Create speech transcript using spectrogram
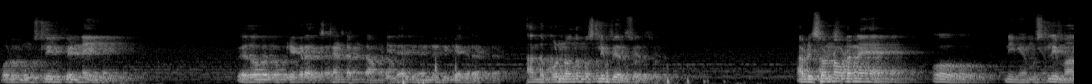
ஒரு முஸ்லீம் பெண்ணை ஏதோ ஒரு கேட்குறாரு ஸ்டாண்டப் காமெடியில் இப்படி நின்றுட்டு கேட்குறாரு. அந்த பொண்ணு வந்து முஸ்லீம் பேர் சொல்லி சொல்லு. அப்படி சொன்ன உடனே ஓ நீங்கள் முஸ்லீமா?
